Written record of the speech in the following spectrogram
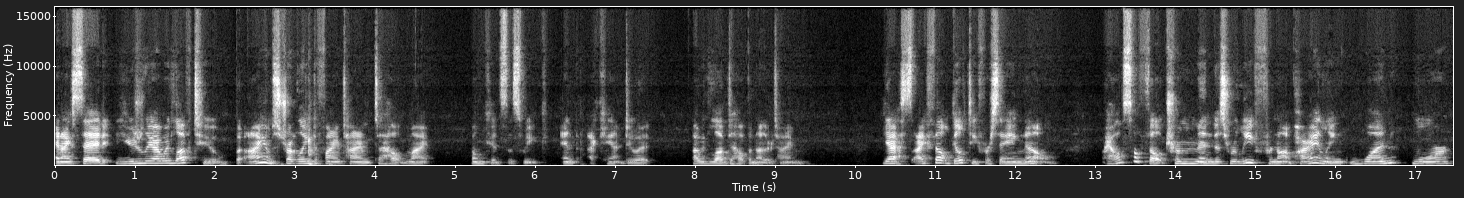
And I said, usually I would love to, but I am struggling to find time to help my own kids this week, and I can't do it. I would love to help another time. Yes, I felt guilty for saying no. I also felt tremendous relief for not piling one more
